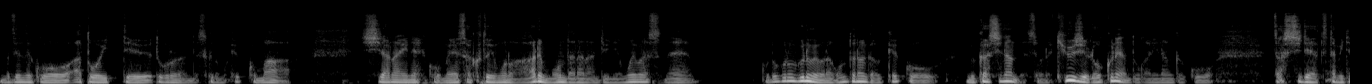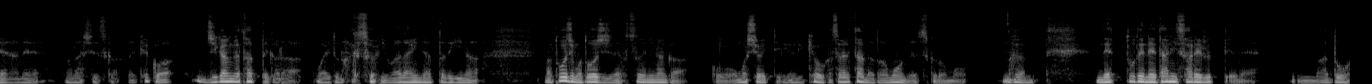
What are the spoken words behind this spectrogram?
ま、全然こう、後追いっていうところなんですけども、結構まあ、知らないね、こう、名作というものはあるもんだな、なんていうふうに思いますね。孤独のグルメはね、本当なんか結構昔なんですよね。96年とかになんかこう、雑誌でやってたみたいなね、話ですからね。結構時間が経ってから割となんかそういう風に話題になった的な、まあ当時も当時でね、普通になんかこう面白いっていう風に評価されたんだと思うんですけども、なんかネットでネタにされるっていうね、まあ、どう、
